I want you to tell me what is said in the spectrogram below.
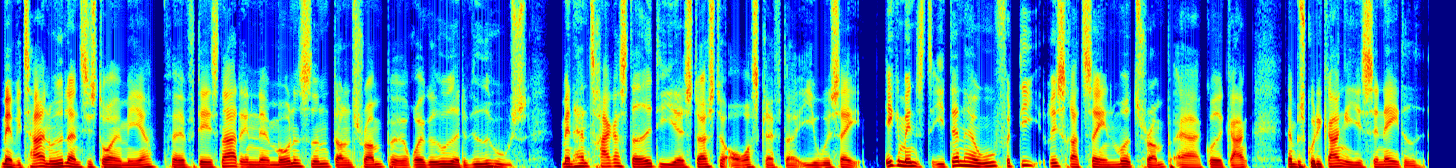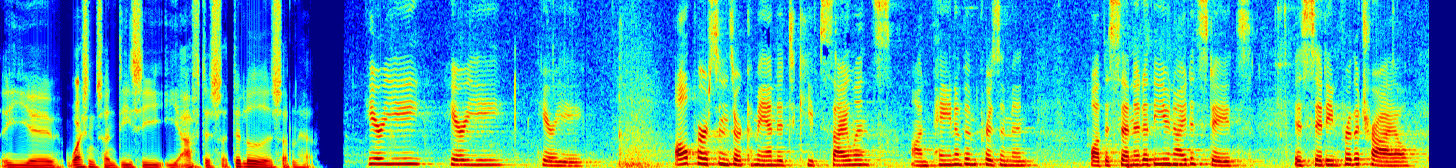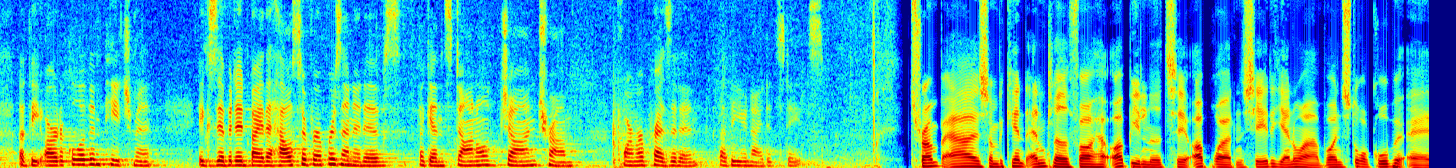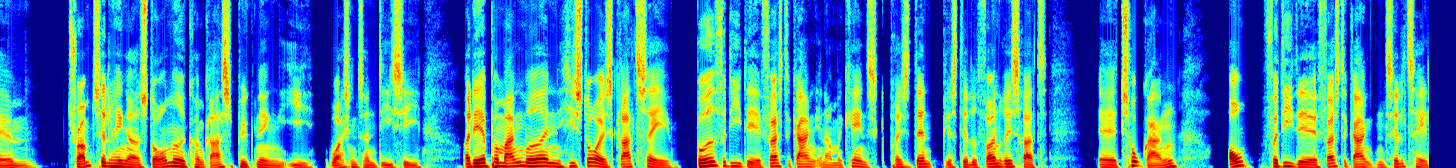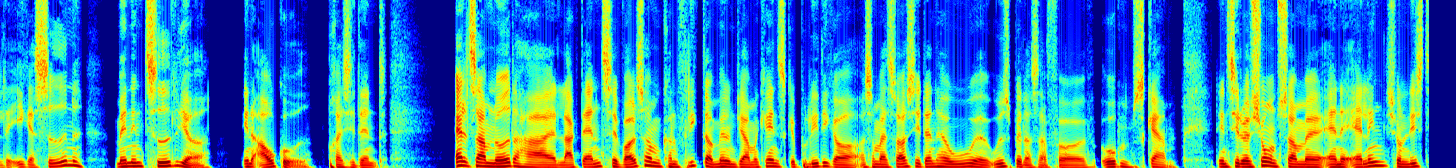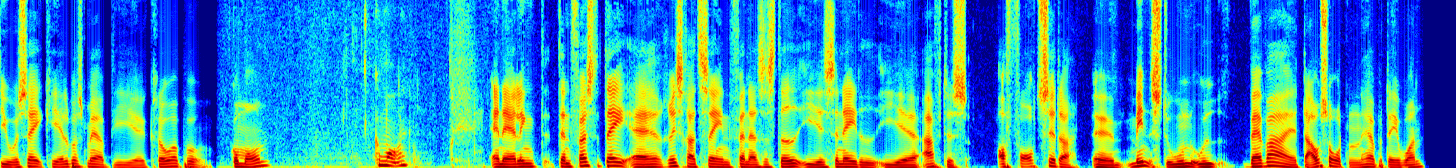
Men vi tager en udlandshistorie mere, for det er snart en øh, måned siden Donald Trump øh, rykkede ud af det hvide hus, men han trækker stadig de øh, største overskrifter i USA. Ikke mindst i den her uge, fordi rigsretssagen mod Trump er gået i gang. Den blev skudt i gang i senatet i øh, Washington D.C. i aftes, og det lød øh, sådan her. Hear ye, hear ye, hear ye. All persons are commanded to keep silence on pain of imprisonment while the Senate of the United States is sitting for the trial of the article of impeachment exhibited by the House of Representatives against Donald John Trump, former president of the United States. Trump er øh, som bekendt anklaget for at have opildnet til oprør den 6. januar, hvor en stor gruppe af øhm, Trump-tilhængere stormede kongresbygningen i Washington D.C. Og det er på mange måder en historisk retssag, både fordi det er første gang, en amerikansk præsident bliver stillet for en rigsret øh, to gange, og fordi det er første gang, den tiltalte ikke er siddende, men en tidligere, en afgået præsident. Alt sammen noget, der har lagt an til voldsomme konflikter mellem de amerikanske politikere, og som altså også i den her uge øh, udspiller sig for åben skærm. Det er en situation, som øh, Anne Alling, journalist i USA, kan hjælpe os med at blive øh, klogere på. Godmorgen. Godmorgen. Anne Alling, den første dag af rigsretssagen fandt altså sted i senatet i aftes og fortsætter øh, mindst ugen ud. Hvad var dagsordenen her på day one?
